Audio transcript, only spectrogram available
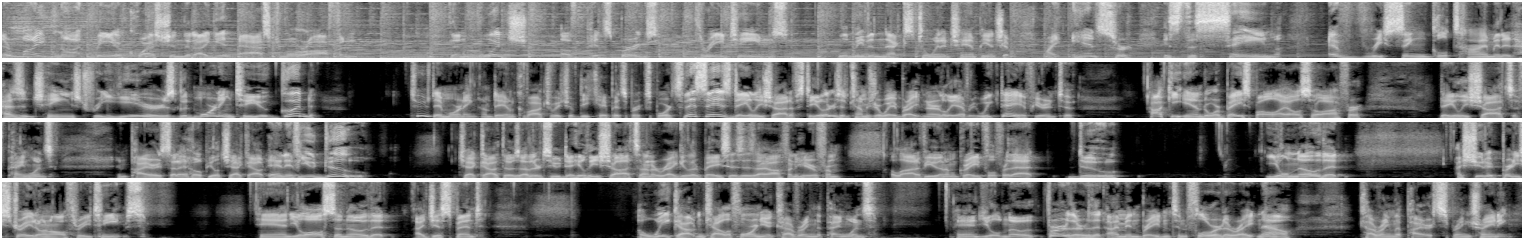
There might not be a question that I get asked more often than which of Pittsburgh's three teams will be the next to win a championship. My answer is the same every single time, and it hasn't changed for years. Good morning to you. Good Tuesday morning. I'm Dan Kovacevic of DK Pittsburgh Sports. This is Daily Shot of Steelers. It comes your way bright and early every weekday if you're into hockey and or baseball. I also offer daily shots of Penguins and Pirates that I hope you'll check out. And if you do check out those other two daily shots on a regular basis, as I often hear from a lot of you, and I'm grateful for that, do, you'll know that I shoot it pretty straight on all three teams. And you'll also know that I just spent a week out in California covering the Penguins. And you'll know further that I'm in Bradenton, Florida right now covering the Pirates spring training.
